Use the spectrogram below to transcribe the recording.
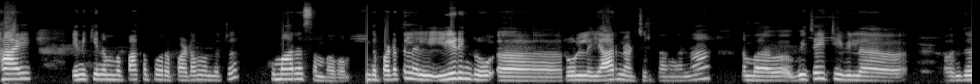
ஹாய் இன்னைக்கு நம்ம பார்க்க போகிற படம் வந்துட்டு குமார சம்பவம் இந்த படத்தில் லீடிங் ரோ ரோலில் யார் நடிச்சிருக்காங்கன்னா நம்ம விஜய் டிவியில் வந்து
